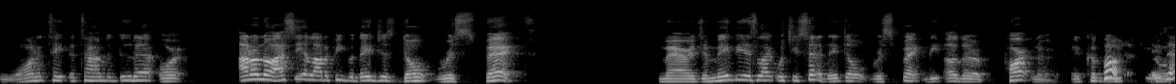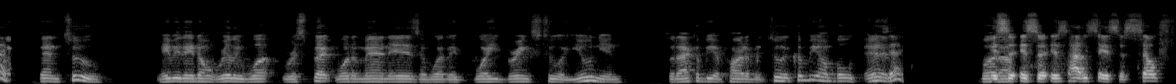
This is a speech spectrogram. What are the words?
want to take the time to do that, or I don't know. I see a lot of people they just don't respect marriage, and maybe it's like what you said. They don't respect the other partner. It could be oh, you know, exactly. then too. Maybe they don't really what respect what a man is and what they what he brings to a union. So that could be a part of it too. It could be on both ends. Exactly. But it's uh, a, it's a it's how to say it's a self,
